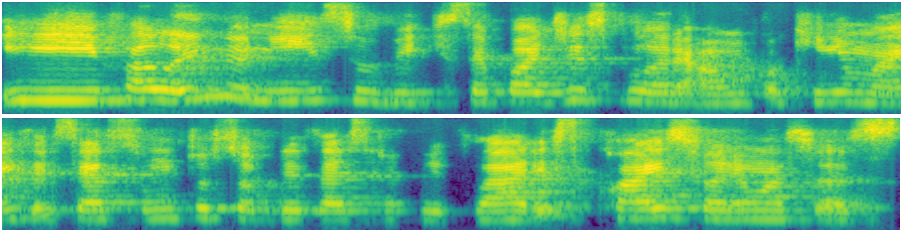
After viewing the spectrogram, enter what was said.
E falando nisso, Vicky, você pode explorar um pouquinho mais esse assunto sobre as extracurriculares? Quais foram as suas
